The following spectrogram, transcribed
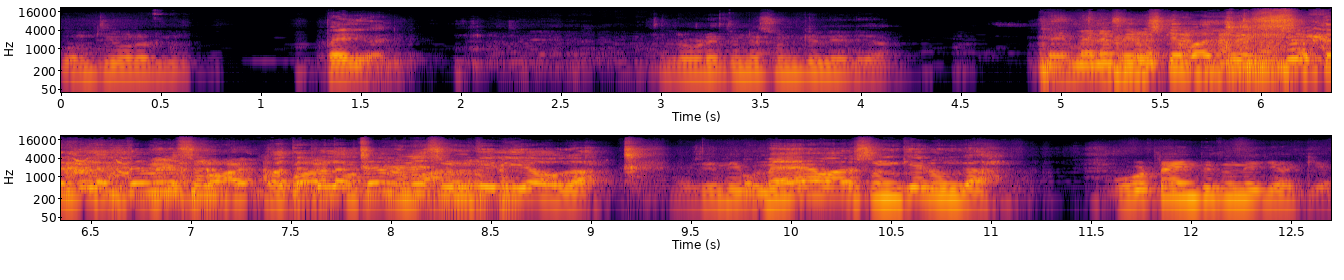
कौन सी वो लड़की पहली वाली। लोड़े तूने सुन के ले लिया। नहीं मैंने फिर उसके बाद जो तेरे को लगता है मैंने सुन तेरे को लगता है मैंने सुन के लिया होगा। मुझे नहीं मैं और सुन के लूँगा। वो टाइम पे तूने क्या किया?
